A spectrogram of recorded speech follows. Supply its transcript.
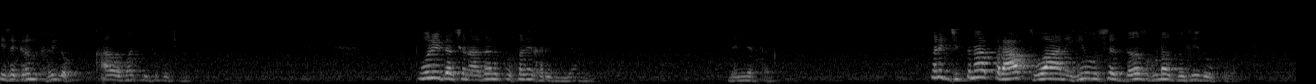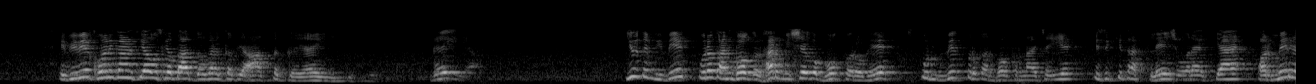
इसे ग्रंथ खरीदो, खाओ मत, इसे कुछ नहीं। पूरी दक्षिणा से पुस्तकें खरीद लिया। झंझट मैंने जितना प्राप्त हुआ नहीं, उससे दस गुना दुखी दुख हुआ। विवेक होने का किया, उसके बाद दोबारा कभी आज तक गया ही नहीं किसी गए यू तो विवेक पूर्वक अनुभव करो, हर विषय को भोग करोगे पूर्व विवेक पूर्वक अनुभव करना चाहिए, किसी कितना क्लेश हो रहा है, क्या है, और मेरे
